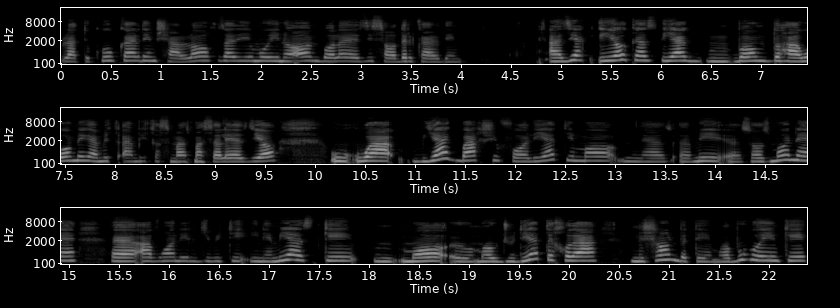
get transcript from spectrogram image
لطکوب کردیم شلاق زدیم و این آن بالای ازی صادر کردیم. از یک یا کس یک بام دو هوا میگم امی قسمت مسئله از یا. و یک بخش فعالیت ما می سازمان افغان تی اینمی است که ما موجودیت خود نشان بدیم و بگوییم که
